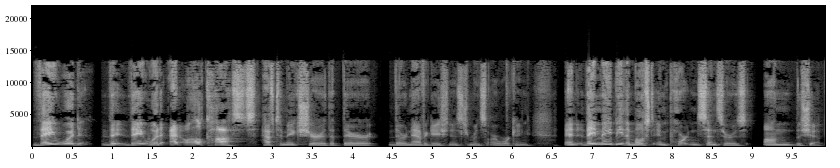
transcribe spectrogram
they would they they would at all costs have to make sure that their their navigation instruments are working, and they may be the most important sensors on the ship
